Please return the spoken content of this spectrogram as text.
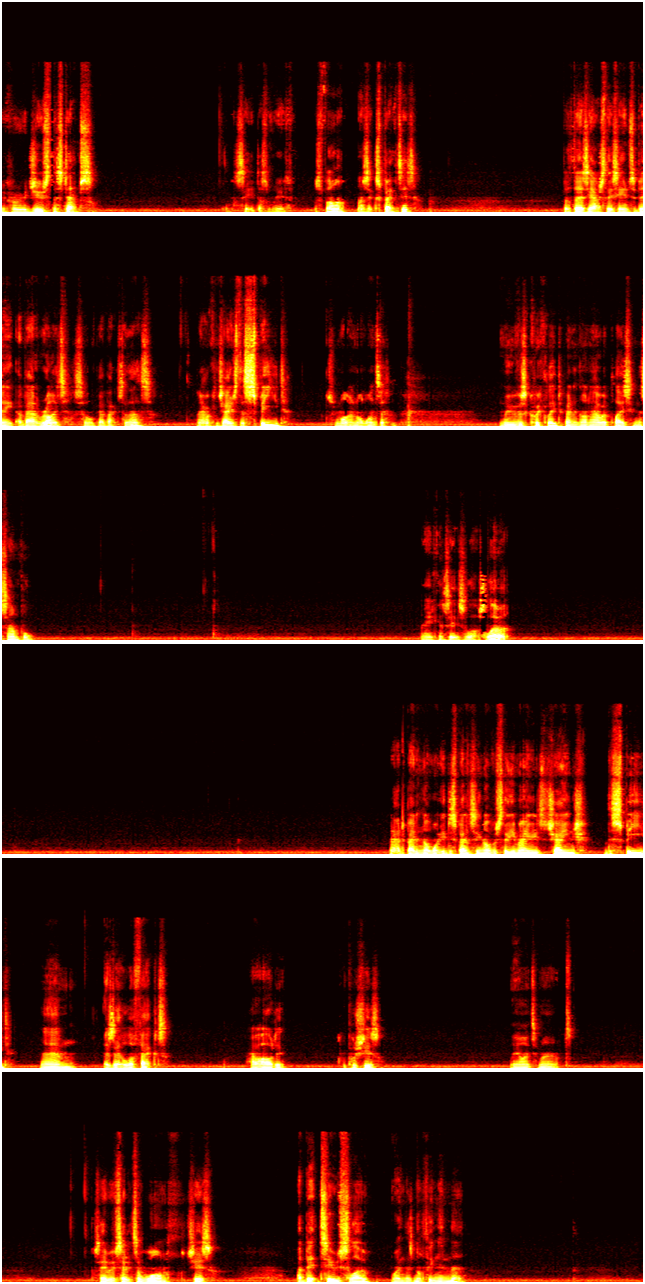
If we reduce the steps, see it doesn't move as far as expected. But 30 actually seems to be about right, so we'll go back to that. Now we can change the speed, because we might not want to move as quickly depending on how we're placing the sample. Now you can see it's a lot slower. Now depending on what you're dispensing obviously you may need to change the speed um, as it'll affect how hard it pushes the item out. Say we've set it to 1, which is a bit too slow when there's nothing in there.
